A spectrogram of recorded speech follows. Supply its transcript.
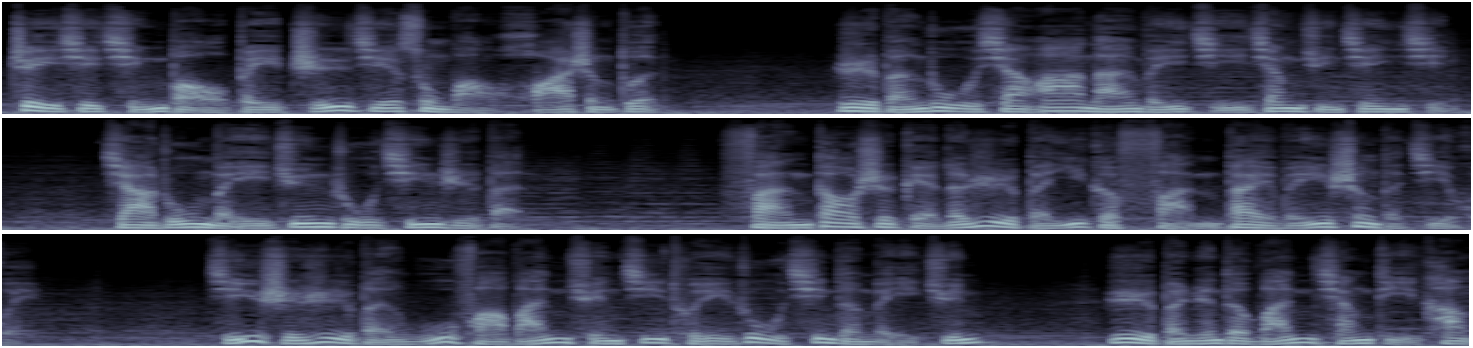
这些情报被直接送往华盛顿。日本陆相阿南惟几将军坚信，假如美军入侵日本，反倒是给了日本一个反败为胜的机会。即使日本无法完全击退入侵的美军，日本人的顽强抵抗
